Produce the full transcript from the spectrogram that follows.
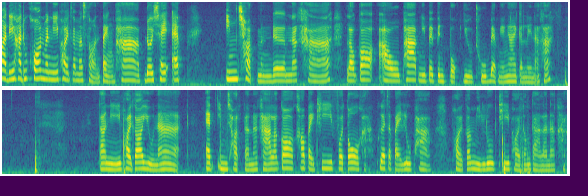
วัสดีค่ะทุกคนวันนี้พลอยจะมาสอนแต่งภาพ โดยใช้แอป InShot เหมือนเดิมนะคะ แล้วก็เอาภาพนี้ไปเป็นปก YouTube แบบง่ายๆกันเลยนะคะ ตอนนี้พลอยก็อยู่หน้าแอป InShot แล้วนะคะ แล้วก็เข้าไปที่โฟโต้ค่ะ เพื่อจะไปรูปภาพพลอยก็มีรูปที่พลอยต้องการแล้วนะคะ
